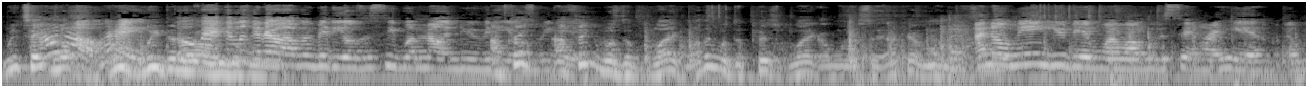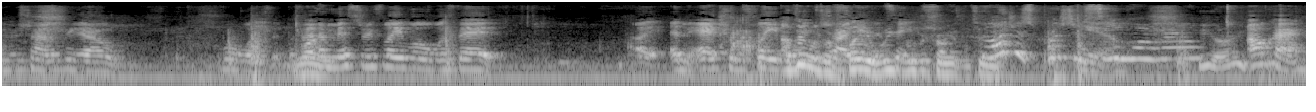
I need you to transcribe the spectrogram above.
we take I don't no- know. we- Hey, we, did go back and look Dew at our other videos and see what Mountain Dew videos I think we I think it was the black. I think it was the pitch black. I want to say. I can't remember. I know me and you did one while we were sitting right here and we were trying to figure out what was it. Was that a mystery flavor or was that uh, an actual flavor? I think it was we a were trying flavor. to We, we were trying to Do I taste. just push the Yeah. Seymour around? You all right? Okay,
